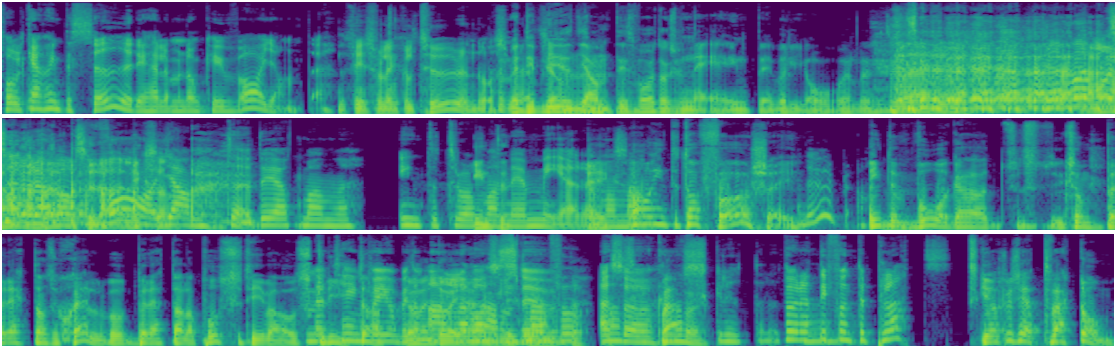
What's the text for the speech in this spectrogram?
folk kanske inte säger det heller, men de kan ju vara jante. Det finns väl en kultur ändå? som Men är det blir ju ett jante. jante i svaret också. Nej, inte är väl jag. Eller? Vad Man betyder hamnar det alltså att där, vara liksom. jante? Det är att man inte tror att Inte- man är mer än vad Ja, man... inte ta för sig. Det är väl bra. Inte våga s- liksom, berätta om sig själv och berätta alla positiva och skryta. Men tänk vad jobbigt om alla var som Man du. får, man Alltså, ska kunna skryta lite. för att det får inte plats. Jag skulle säga tvärtom.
